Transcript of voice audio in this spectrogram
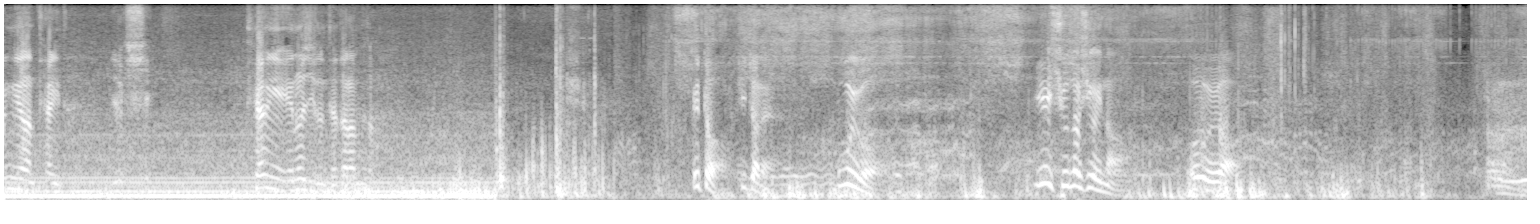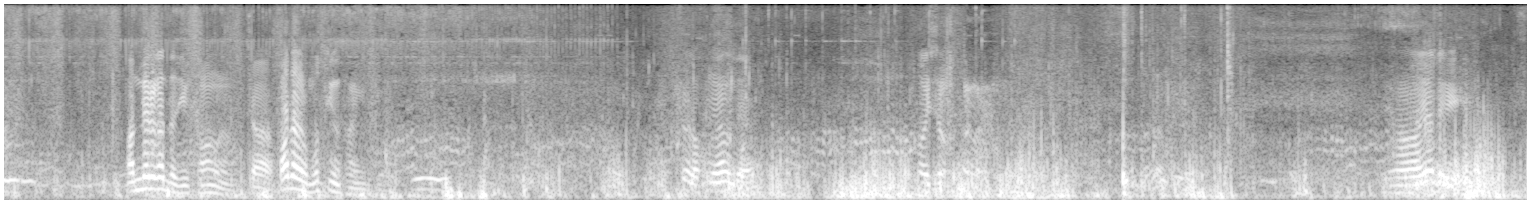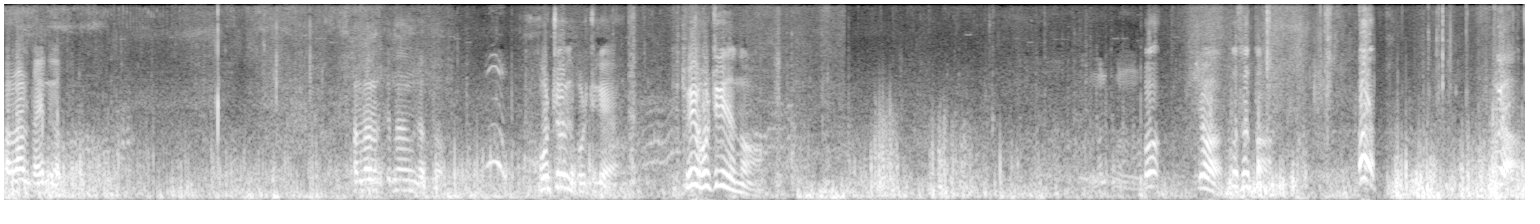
강렬한 태양이다. 역시 태양의 에너지는 대단합니다. 있다, 진짜네. 누구 이거? 이게 쉬운 낚시가 있나? 어우, 야. 안 내려간다, 지금 상황은. 자, 바닥을 못 뛰는 상황이지. 저 나쁘지 않은데. 어딨 어? 얘들이 산란을 다 했는 것 같다. 산란은 끝나는 것 같다. 홀쭉이네, 홀쭉이. 왜 홀쭉이 됐노? 어? 야, 또 썼다. 어? 뭐야? 야,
